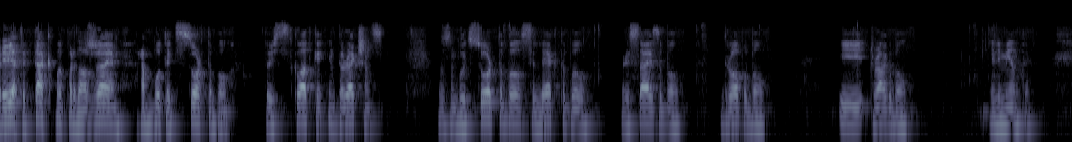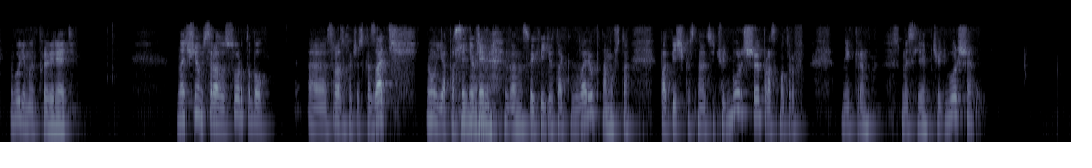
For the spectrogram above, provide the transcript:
Привет! Итак, мы продолжаем работать с Sortable, то есть вкладка Interactions. Нас будет Sortable, Selectable, Resizable, Droppable и Draggable элементы. И будем их проверять. Начнем сразу с Sortable. Э, сразу хочу сказать, ну, я в последнее время да, на своих видео так говорю, потому что подписчиков становится чуть больше, просмотров в некотором смысле чуть больше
